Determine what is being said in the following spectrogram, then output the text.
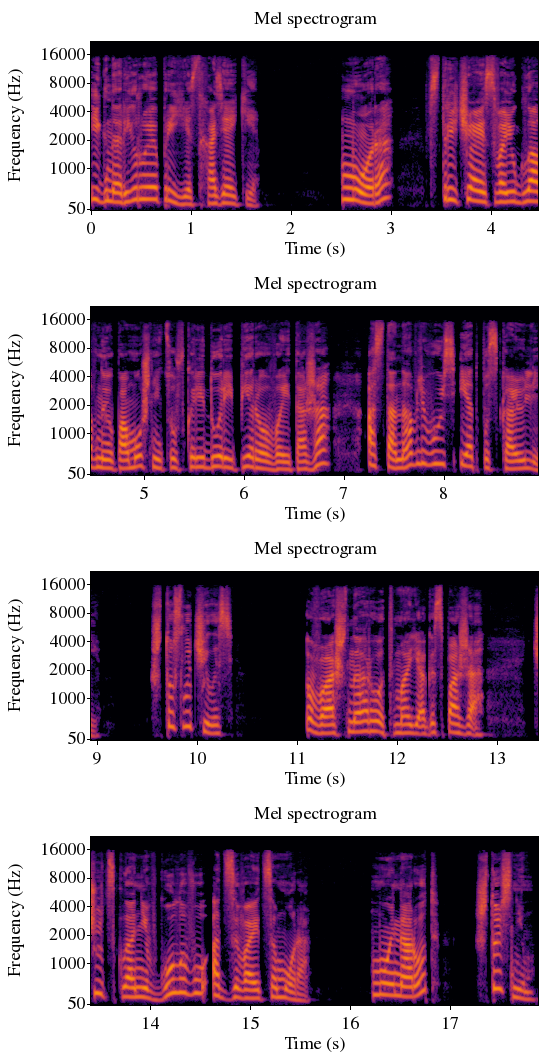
игнорируя приезд хозяйки. Мора, встречая свою главную помощницу в коридоре первого этажа, останавливаюсь и отпускаю Ли. Что случилось? «Ваш народ, моя госпожа!» Чуть склонив голову, отзывается Мора. «Мой народ? Что с ним?»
